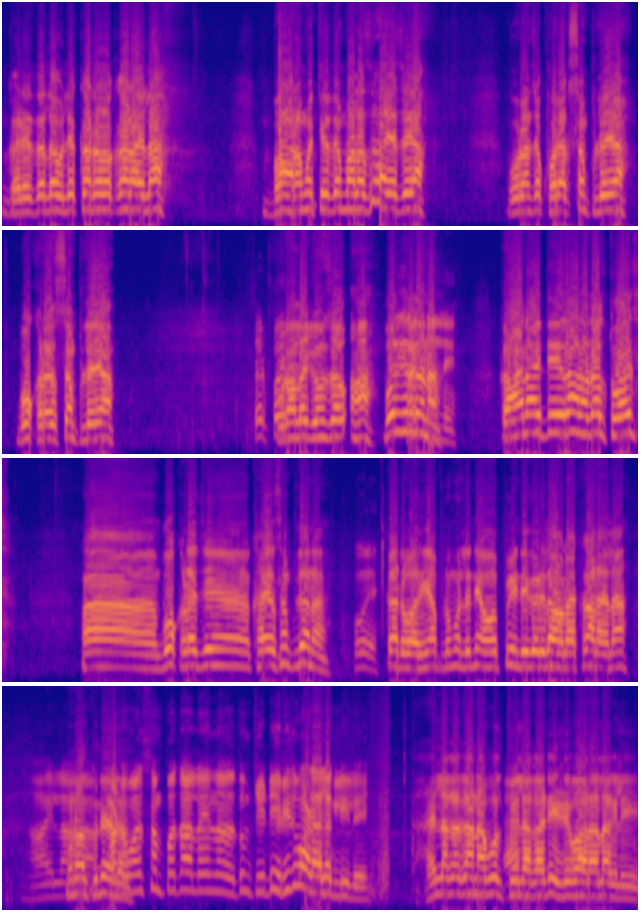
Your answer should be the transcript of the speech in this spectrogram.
गड्याचं लवले करावं काढायला. बारामती तर मला जायचं या. गुरांचं खोराक संपलं या. बोकडाचं संपलं या. कुणाला घेऊन जाऊ? हा बोल गेलं का ना काय नाही ते राहणार आलतो आज. बोकडाचे खायला संपलं ना. होय. काढवा हे आपलं म्हणलं न्यावं पिंडी गडी लावला काढायला. तू संपत आलंय ना तुमची डेअरीच वाढायला लागली हाय लागा गाणं बोलतोय लागा डेडी वाढायला लागली.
